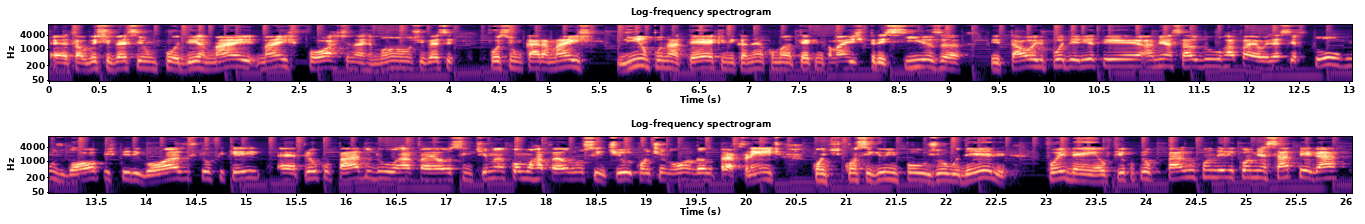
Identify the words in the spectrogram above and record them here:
é, talvez tivesse um poder mais, mais forte nas mãos, tivesse fosse um cara mais limpo na técnica, né, com uma técnica mais precisa e tal, ele poderia ter ameaçado o Rafael. Ele acertou alguns golpes perigosos que eu fiquei é, preocupado do Rafael sentir, mas como o Rafael não sentiu e continuou andando para frente, conseguiu impor o jogo dele, foi bem. Eu fico preocupado quando ele começar a pegar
